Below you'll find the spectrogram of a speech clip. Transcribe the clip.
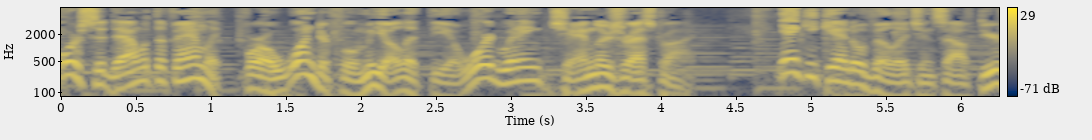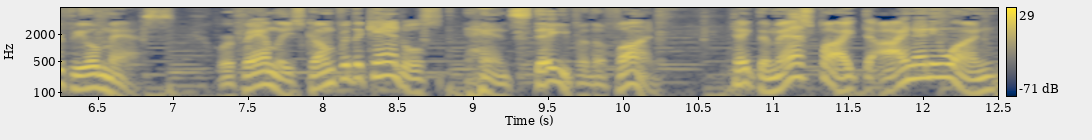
Or sit down with the family for a wonderful meal at the award-winning Chandler's Restaurant. Yankee Candle Village in South Deerfield, Mass., where families come for the candles and stay for the fun. Take the Mass Pike to I-91,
